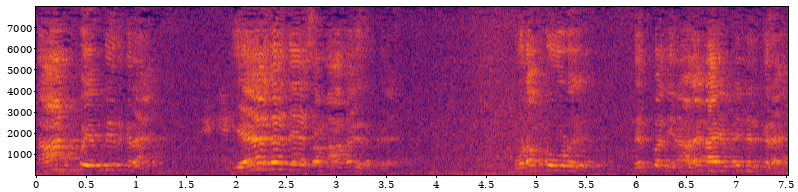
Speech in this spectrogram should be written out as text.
நான் இப்ப எப்படி இருக்கிறேன்? ஏகதேசமாக இருக்கிறேன். உடம்போடு நிற்பதினால நான் எப்படி நிற்கிறேன்?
